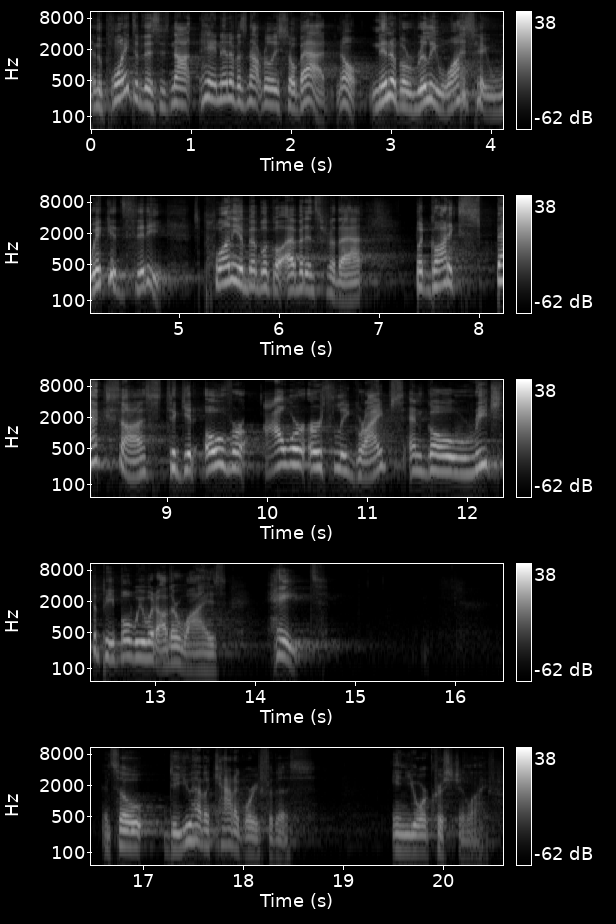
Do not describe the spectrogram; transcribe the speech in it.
And the point of this is not, hey, Nineveh's not really so bad. No, Nineveh really was a wicked city. There's plenty of biblical evidence for that. But God expects us to get over our earthly gripes and go reach the people we would otherwise hate. And so, do you have a category for this in your Christian life?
